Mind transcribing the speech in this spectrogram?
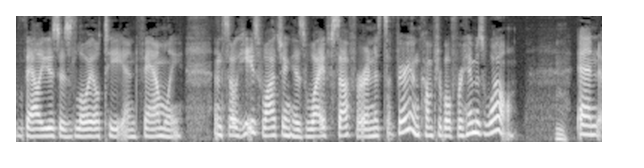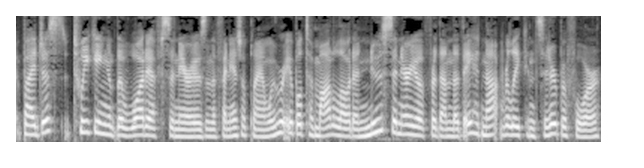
values is loyalty and family. And so he's watching his wife suffer, and it's very uncomfortable for him as well. And by just tweaking the what if scenarios in the financial plan, we were able to model out a new scenario for them that they had not really considered before,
